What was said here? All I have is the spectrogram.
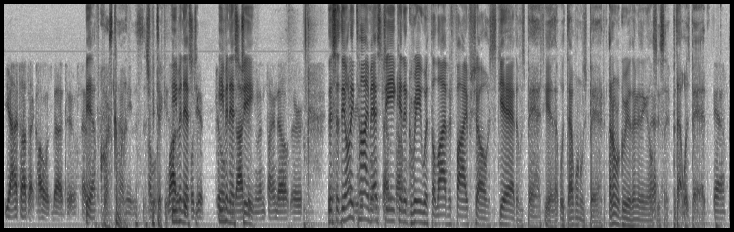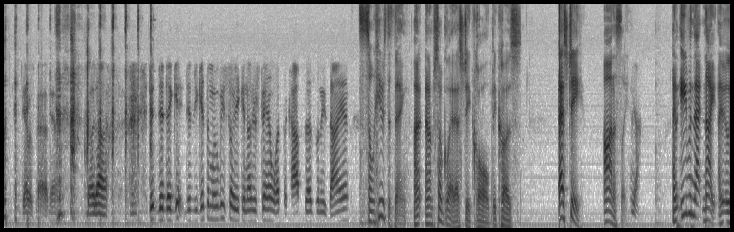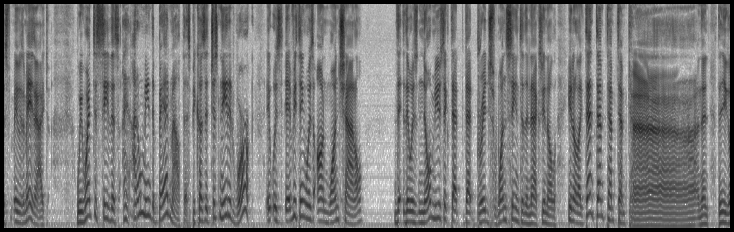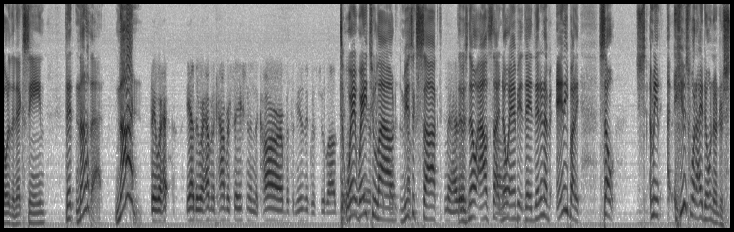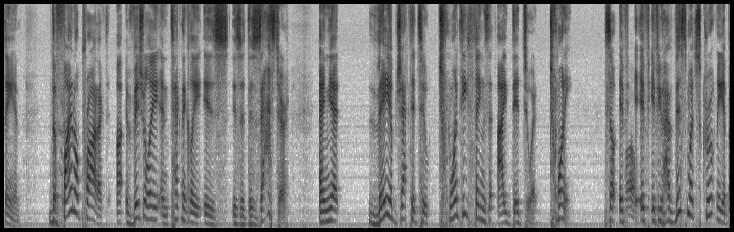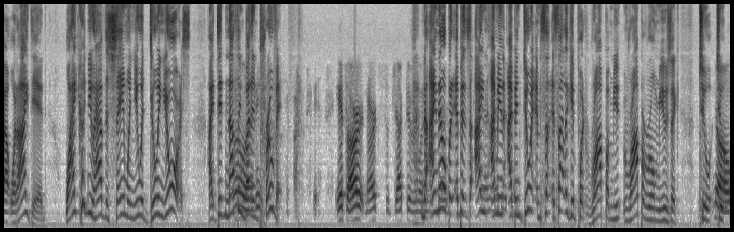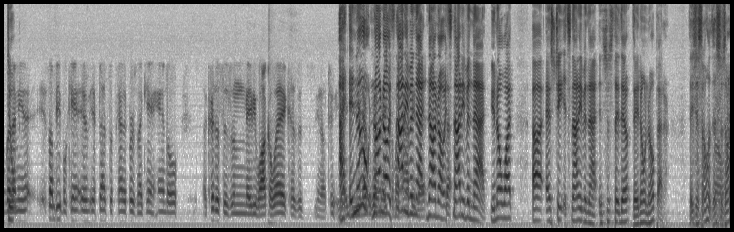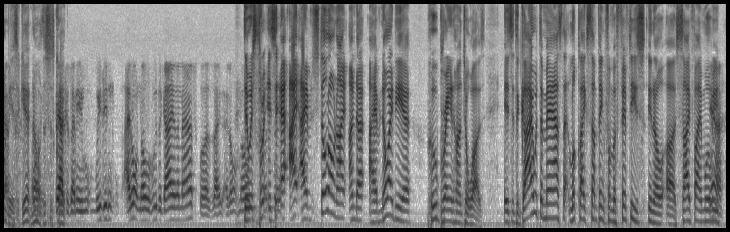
Yeah, I thought that call was bad too. That's- Yeah, of course. Come on, it's, it's a ridiculous. lot Even SG, get even SG. and then find out they're. This is the only time report's got a SG can agree with the live at five show. It's, yeah, that was bad. Yeah, that was, that one was bad. I don't agree with anything else you say, but that was bad. Yeah, that was bad. Yeah, but uh, did did they get did you get the movie so you can understand what the cop says when he's dying? So here's the thing, I, and I'm so glad SG called because SG, honestly, Yeah. And even that night, it was it was amazing. I, we went to see this. I, I don't mean to badmouth this because it just needed work. It was everything was on one channel. Th- There was no music that, that bridged one scene to the next. You know, you know, like dun dun dun dun dun, and then then you go to the next scene. That none of that, none. They were. ha- Yeah, they were having a conversation in the car, but the music was too loud. T- way way too loud. The music sucked. There was no outside, no um, ambient. They, they didn't have anybody. So, I mean, here's what I don't understand. The final product, uh, visually and technically, is is a disaster, and yet they objected to 20 things that I did to it. 20. So if if if you have this much scrutiny about what I did, why couldn't you have the same when you were doing yours? I did nothing Well, but I mean- improve it. It's art, and art's subjective. No, I know, but, but I, I mean, I've been doing. It's not, it's not like you put romper, mu- romper room music to No, to. but to I mean, some people can't. If, if that's the kind of person that can't handle a criticism, maybe walk away because it's you know too. You I, know, no, no, no. It's not even happy that. No, no, it's not even that. You know what, uh, SG? It's not even that. It's just they don't they don't know better. They just oh, this is our Okay. music. Yeah, no, this is Yeah, good. because I mean, we didn't. I don't know who the guy in the mask was. I, I don't know. There was three. It's, I, I still don't. I under. I have no idea who Brain Hunter was. Is it the guy with the mask that looked like something from a '50s, you know, uh, sci-fi movie, Yeah.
